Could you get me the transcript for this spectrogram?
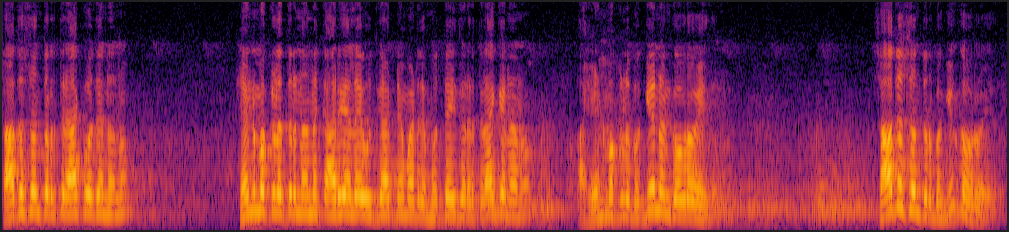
ಸಾಧು ಸಂತರ ಹತ್ರ ಯಾಕೆ ಹೋದೆ ನಾನು? ಹೆಣ್ಮಕ್ಳ ಹತ್ರ ನನ್ನ ಕಾರ್ಯಾಲಯ ಉದ್ಘಾಟನೆ ಮಾಡಿದೆ ಮುತ್ತೈದರ ಹತ್ರ. ಯಾಕೆ ನಾನು? ಆ ಹೆಣ್ಮಕ್ಳ ಬಗ್ಗೆ ನಂಗೆ ಗೌರವ ಇದೆ. ಸಾಧು ಸಂತರ ಬಗ್ಗೆ ಗೌರವ ಇದೆ.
